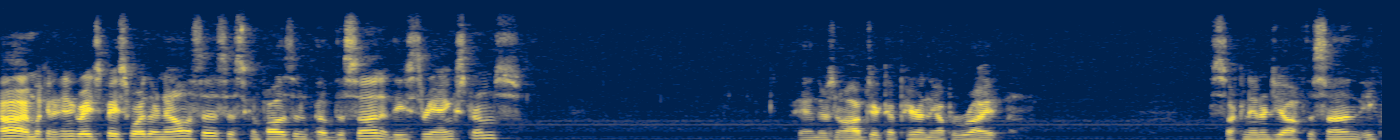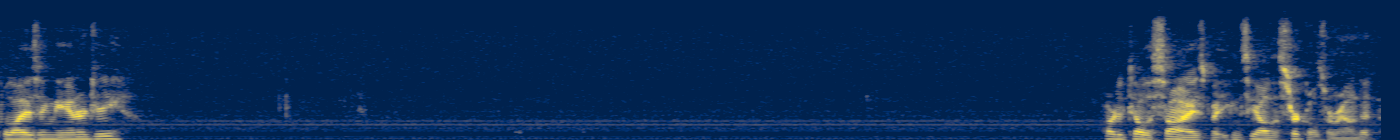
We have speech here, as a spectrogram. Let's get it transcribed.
Hi, I'm looking at integrated space weather analysis. This composite of the sun at these three angstroms. And there's an object up here in the upper right. Sucking energy off the sun, equalizing the energy. Hard to tell the size, but you can see all the circles around it.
